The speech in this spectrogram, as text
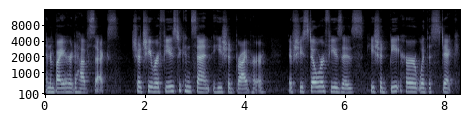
and invite her to have sex. Should she refuse to consent, he should bribe her. If she still refuses, he should beat her with a stick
